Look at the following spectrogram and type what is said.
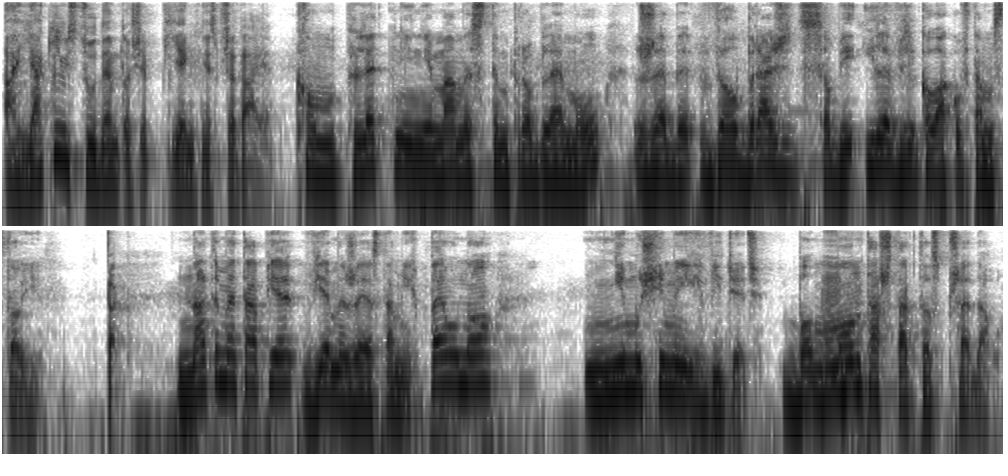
a jakimś cudem to się pięknie sprzedaje. Kompletnie nie mamy z tym problemu, żeby wyobrazić sobie, ile wilkołaków tam stoi. Tak. Na tym etapie wiemy, że jest tam ich pełno, nie musimy ich widzieć, bo montaż tak to sprzedał.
